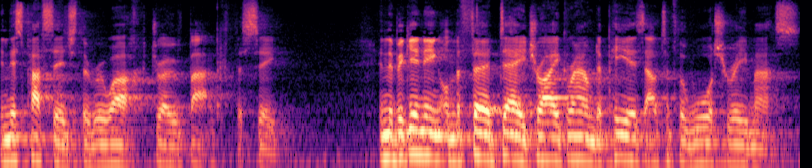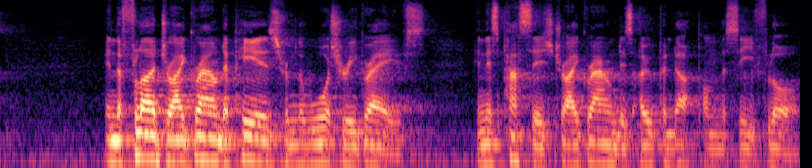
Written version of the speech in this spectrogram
In this passage, the Ruach drove back the sea. In the beginning, on the third day, dry ground appears out of the watery mass. In the flood, dry ground appears from the watery graves. In this passage, dry ground is opened up on the sea floor.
